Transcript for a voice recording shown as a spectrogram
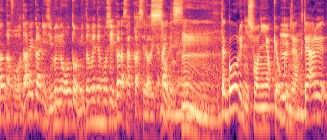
なんかこう誰かに自分のことを認めてほしいからサッカーしてるわけじゃないですね。うん。でゴールに承認欲求を置くんじゃなくて、ある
